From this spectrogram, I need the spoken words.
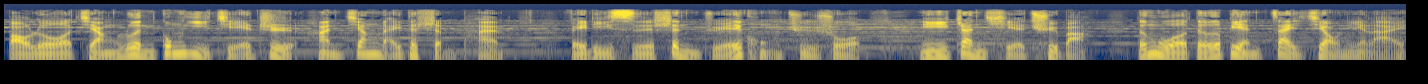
保罗讲论公义节制和将来的审判。腓利斯甚觉恐惧，说：“你暂且去吧，等我得便再叫你来。”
